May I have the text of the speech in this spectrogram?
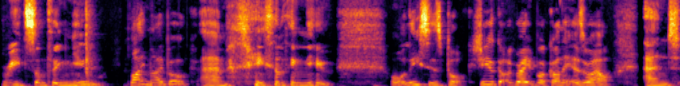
Read something new, like my book. Um, read something new, or Lisa's book. She's got a great book on it as well. And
